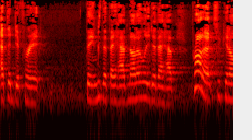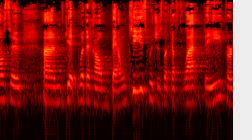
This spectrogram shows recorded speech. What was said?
at the different things that they have. Not only do they have products, you can also um, get what they call bounties, which is like a flat fee for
